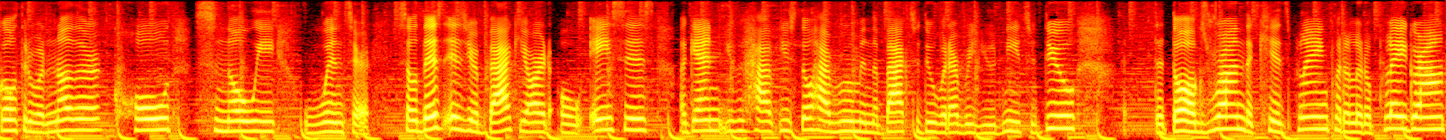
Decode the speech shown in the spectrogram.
go through another cold, snowy winter. So this is your backyard oasis. Again, you have you still have room in the back to do whatever you need to do the dogs run, the kids playing, put a little playground.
